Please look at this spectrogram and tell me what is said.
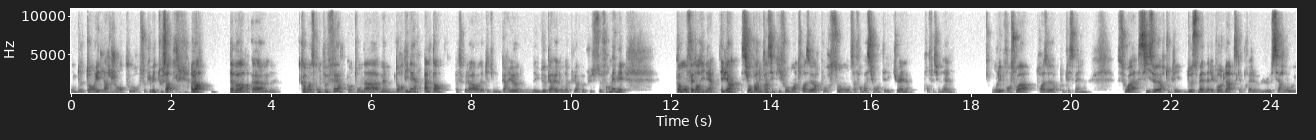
de temps et de l'argent pour s'occuper de tout ça. Alors, d'abord, comment est-ce qu'on peut faire quand on a même d'ordinaire, pas le temps? Parce que là, on a peut-être une période, on a eu deux périodes où on a pu un peu plus se former, mais comment on fait d'ordinaire? Eh bien, si on part du principe qu'il faut au moins trois heures pour son, sa formation intellectuelle, professionnelle, on les prend soit trois heures toutes les semaines, soit 6 heures toutes les deux semaines, n'allez pas au-delà, parce qu'après, le, cerveau,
